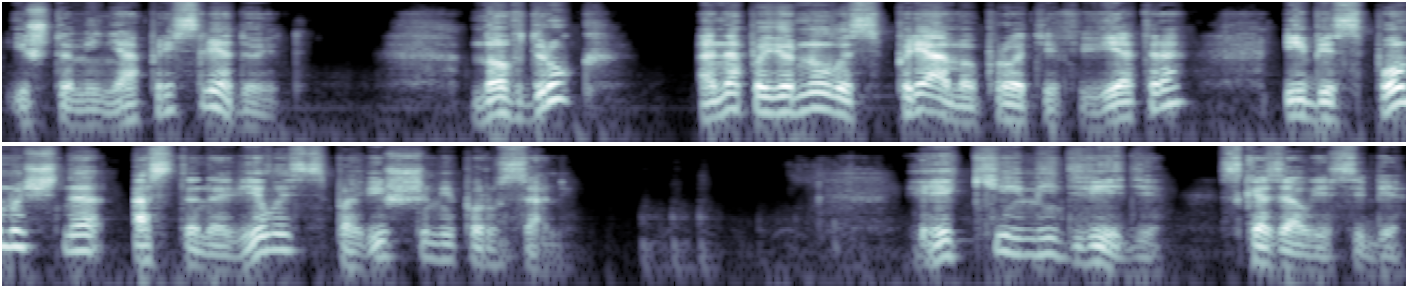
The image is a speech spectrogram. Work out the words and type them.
и что меня преследуют. Но вдруг она повернулась прямо против ветра и беспомощно остановилась с повисшими парусами. «Эки медведи!» — сказал я себе.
